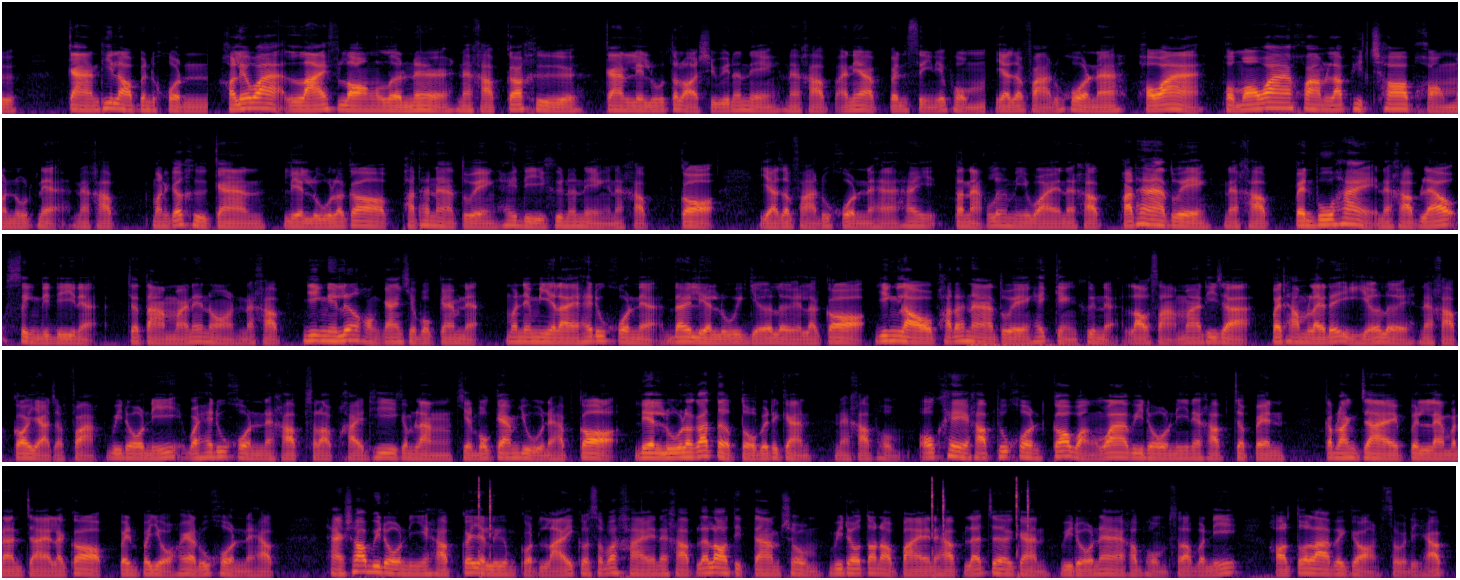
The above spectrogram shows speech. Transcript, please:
การที่เราเป็นคนเขาเรียกว่า lifelong learner นะครับก็คือการเรียนรู้ตลอดชีวิตนั่นเองนะครับอันนี้เป็นสิ่งที่ผมอยากจะฝากทุกคนนะ เพราะว่าผมมองว่าความรับผิดชอบของมนุษย์เนี่ยนะครับมันก็คือการเรียนรู้แล้วก็พัฒนาตัวเองให้ดีขึ้นนั่นเองนะครับก็ อยากจะฝากทุกคนนะฮะให้ตระหนักเรื่องนี้ไว้นะครับ พัฒนาตัวเองนะครับเป็นผู้ให้นะครับแล้วสิ่งดีๆเนี่ยจะตามมาแน่นอนนะครับยิ่งในเรื่องของการเขียนโปรแกรมเนี่ยมันยังมีอะไรให้ทุกคนเนี่ยได้เรียนรู้อีกเยอะเลย แล้วก็ยิ่งเราพัฒนาตัวเองให้เก่งขึ้นเนี่ยเราสามารถที่จะไปทำอะไรได้อีกเยอะเลยนะครับก็อยากจะฝากวิดีโอนี้ไว้ให้ทุกคนนะครับสำหรับใครที่กำลังเขียนโปรแกรมอยู่นะครับก็เรียนรู้แล้วก็เติบโตไปด้วยกันนะครับผมโอเคครับทุกคนก็หวังว่าวิดีโอนี้นะครับจะเป็นกำลังใจเป็นแรงบันดาลใจ แล้วก็เป็นประโยชน์ให้กับทุกคนนะครับ หากชอบวิดีโอนี้ครับ ก็อย่าลืมกดไลค์กดซับสไครต์นะครับ และรอติดตามชมวิดีโอตอนต่อไปนะครับ และเจอกันวิดีโอหน้าครับผมสำหรับวันนี้ขอตัวลาไปก่อนสวัสดีครับ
